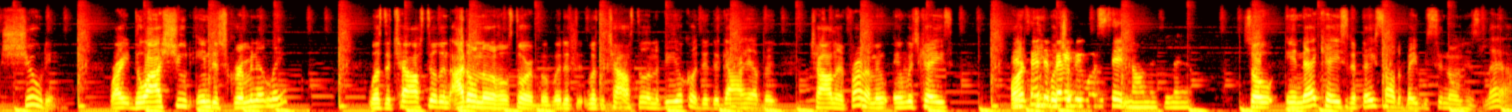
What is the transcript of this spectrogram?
shooting, right? Do I shoot indiscriminately? Was the child still in? I don't know the whole story, but but if was the child still in the vehicle? Did the guy have the child in front of him? In, in which case, They aren't said the baby tr- was sitting on his lap. so in that case, if they saw the baby sitting on his lap,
